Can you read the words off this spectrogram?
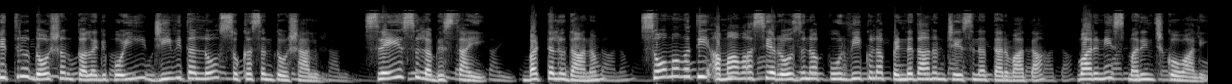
పితృదోషం తొలగిపోయి జీవితంలో సుఖసంతోషాలు శ్రేయస్సు లభిస్తాయి. బట్టలు దానం. సోమవతి అమావాస్య రోజున పూర్వీకుల పిండదానం చేసిన తర్వాత వారిని స్మరించుకోవాలి.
